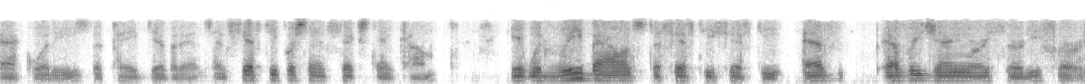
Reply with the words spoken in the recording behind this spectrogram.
equities that paid dividends and 50% fixed income. It would rebalance to 50-50 every, every January 31st.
